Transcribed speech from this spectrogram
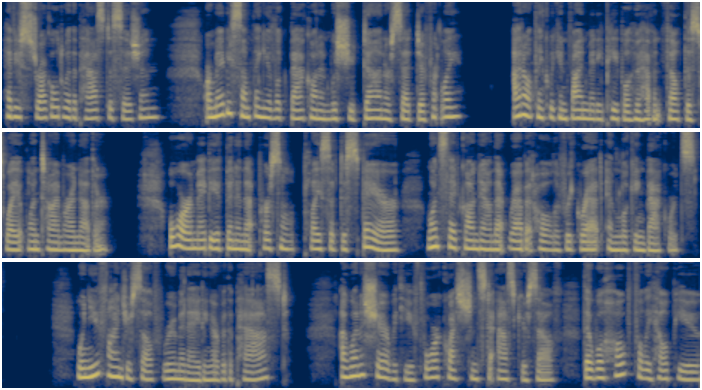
Have you struggled with a past decision? Or maybe something you look back on and wish you'd done or said differently? I don't think we can find many people who haven't felt this way at one time or another. Or maybe have been in that personal place of despair once they've gone down that rabbit hole of regret and looking backwards. When you find yourself ruminating over the past, I want to share with you four questions to ask yourself that will hopefully help you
